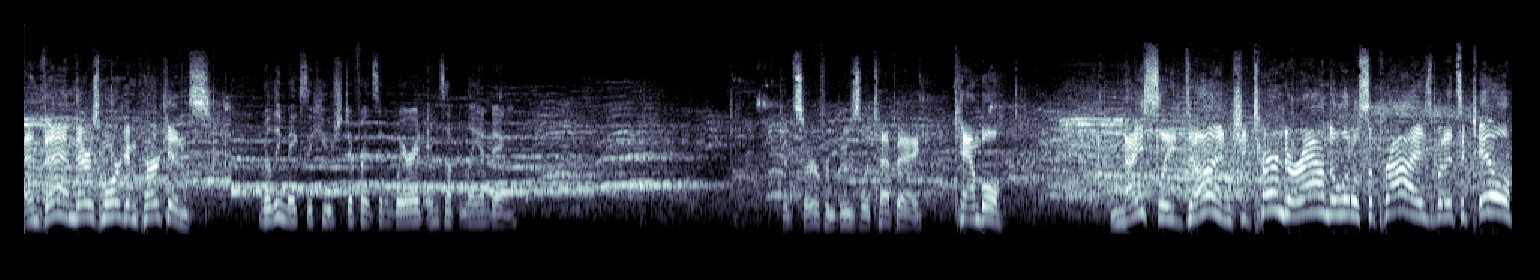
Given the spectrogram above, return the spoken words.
And then there's Morgan Perkins. Really makes a huge difference in where it ends up landing. Good serve from Buzla Tepe. Campbell, nicely done. She turned around a little surprised, but it's a kill.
